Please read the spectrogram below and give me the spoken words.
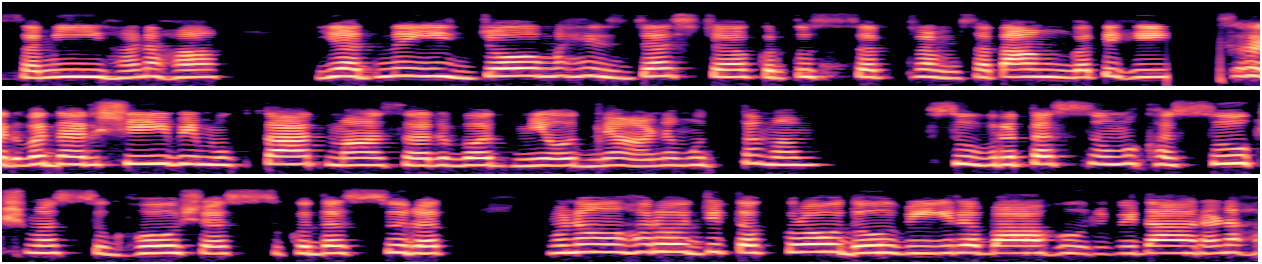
समीहनः यज्ञयुजो महेशश्च क्रतुसत्रं सताङ्गतिः सर्वदर्शी विमुक्तात्मा सर्वज्ञो ज्ञानमुत्तमम् सुव्रतः सुमुखः सूक्ष्मः सुघोषः सुखदः सुरत् मनोहरोज्जितक्रोधो वीरबाहुर्विदारणः।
